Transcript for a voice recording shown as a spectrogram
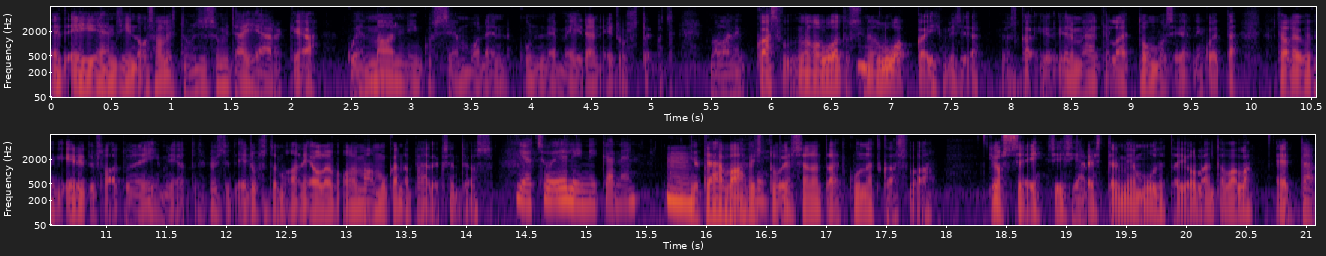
et eihän siinä osallistumisessa ole mitään järkeä, kun en mä ole niin kuin semmoinen kuin ne meidän edustajat. Me ollaan, niin kuin kasvu, me ollaan luotu sellainen luokka ihmisiä, jotka, joiden me ajatellaan, että tommosia, niin kuin, että pitää olla jotenkin erityislaatuinen ihminen, jotta sä pystyt edustamaan ja ole, olemaan mukana päätöksenteossa. Ja että se on elinikäinen. Mm. Ja tähän vahvistuu, jos sanotaan, että kunnat kasvaa, jos ei siis järjestelmiä muuteta jollain tavalla, että,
